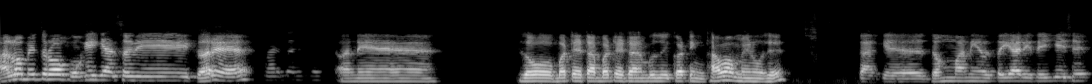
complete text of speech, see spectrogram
હાલો મિત્રો, પોગી ગયા સવી ઘરે. અને જો બટેટા બટેટા ને બધું કટિંગ થવા માંડ્યું છે. કારણ કે જમવાની તૈયારી થઈ ગઈ છે.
